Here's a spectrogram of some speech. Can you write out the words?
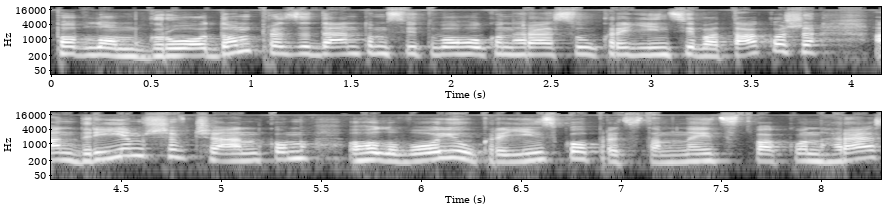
Павлом Гродом, президентом світового конгресу українців, а також Андрієм Шевченком, головою українського представництва конгресу.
